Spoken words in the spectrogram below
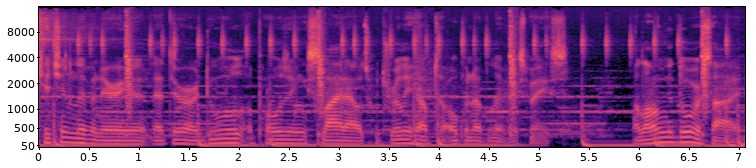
kitchen living area that there are dual opposing slide outs which really help to open up living space. Along the door side,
